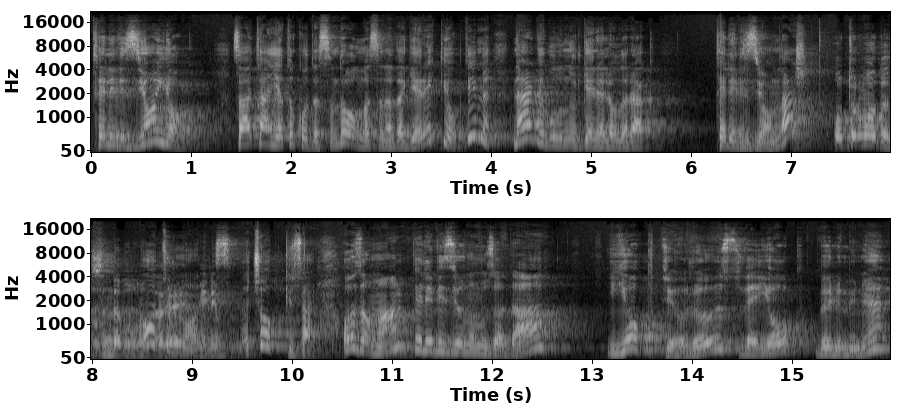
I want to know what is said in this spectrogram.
Televizyon yok. Zaten yatak odasında olmasına da gerek yok değil mi? Nerede bulunur genel olarak televizyonlar? Oturma odasında bulunur Oturma öğretmenim. odasında. Çok güzel. O zaman televizyonumuza da yok diyoruz ve yok bölümünü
